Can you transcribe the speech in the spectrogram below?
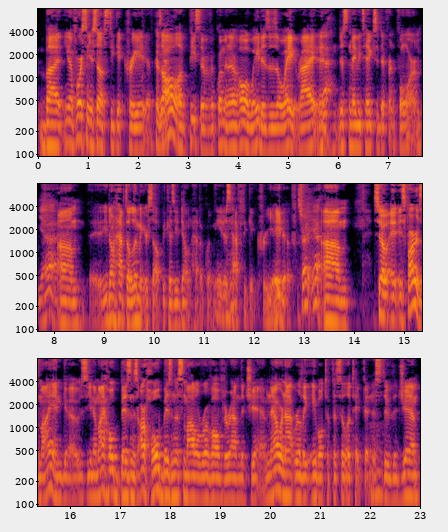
But you know, forcing yourselves to get creative because Yeah. all a piece of equipment, all a weight is is a weight, right? It Yeah. just maybe takes a different form. Yeah, Um, you don't have to limit yourself because you don't have equipment. You just Mm-hmm. have to get creative. that's right. Yeah. Um, so as far as my end goes, you know, my whole business, our whole business model revolved around the gym. Now we're not really able to facilitate fitness through the gym.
